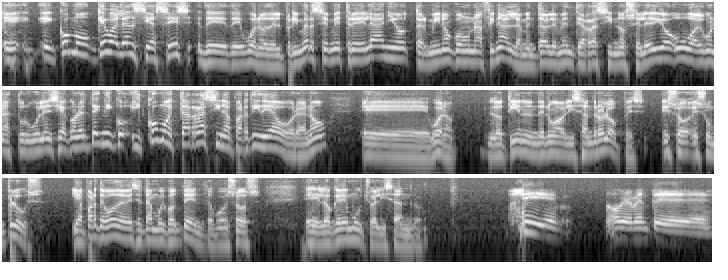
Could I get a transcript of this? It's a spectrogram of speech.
Eh, eh, ¿cómo, ¿Qué balance haces de, bueno, del primer semestre del año? Terminó con una final, lamentablemente a Racing no se le dio, hubo algunas turbulencias con el técnico. ¿Y cómo está Racing a partir de ahora, no? bueno, lo tienen de nuevo a Lisandro López. Eso es un plus. Y aparte vos debes estar muy contento, porque sos, eh, lo querés mucho a Lisandro. Sí, obviamente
